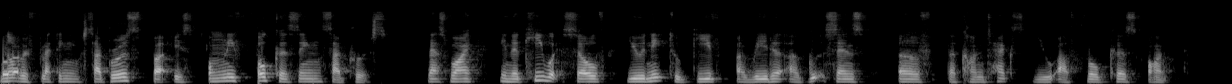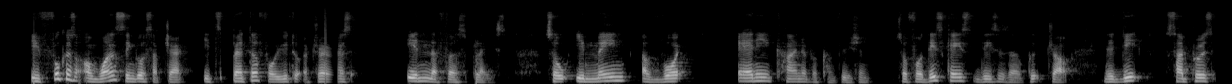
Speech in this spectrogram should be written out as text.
not reflecting Cyprus, but is only focusing Cyprus. That's why in the keyword itself, you need to give a reader a good sense of the context you are focused on. If focus on one single subject, it's better for you to address in the first place. So it may avoid any kind of a confusion. So for this case, this is a good job. They did Cyprus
